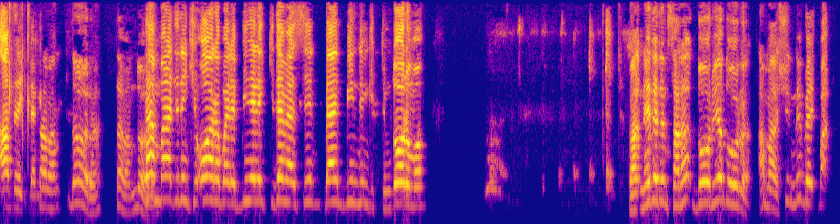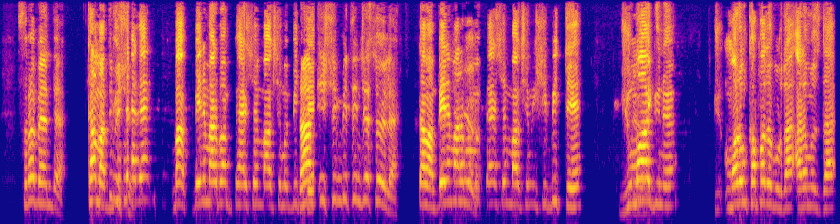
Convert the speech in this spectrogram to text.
Antalya'ya gitmem gerekiyordu. Tamam. Doğru. Tamam doğru. Sen bana dedin ki o arabayla binerek gidemezsin. Ben bindim gittim. Doğru mu? Bak ne dedim sana? Doğruya doğru. Ama şimdi be- bak sıra bende. Tamam Bitti mi işin? günlerden bak benim arabam perşembe akşamı bitti. Tamam Tamam, işin bitince söyle. benim Dinliyorum. arabamın perşembe akşamı işi bitti. Cuma günü C- Marul Kafa da burada aramızda.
